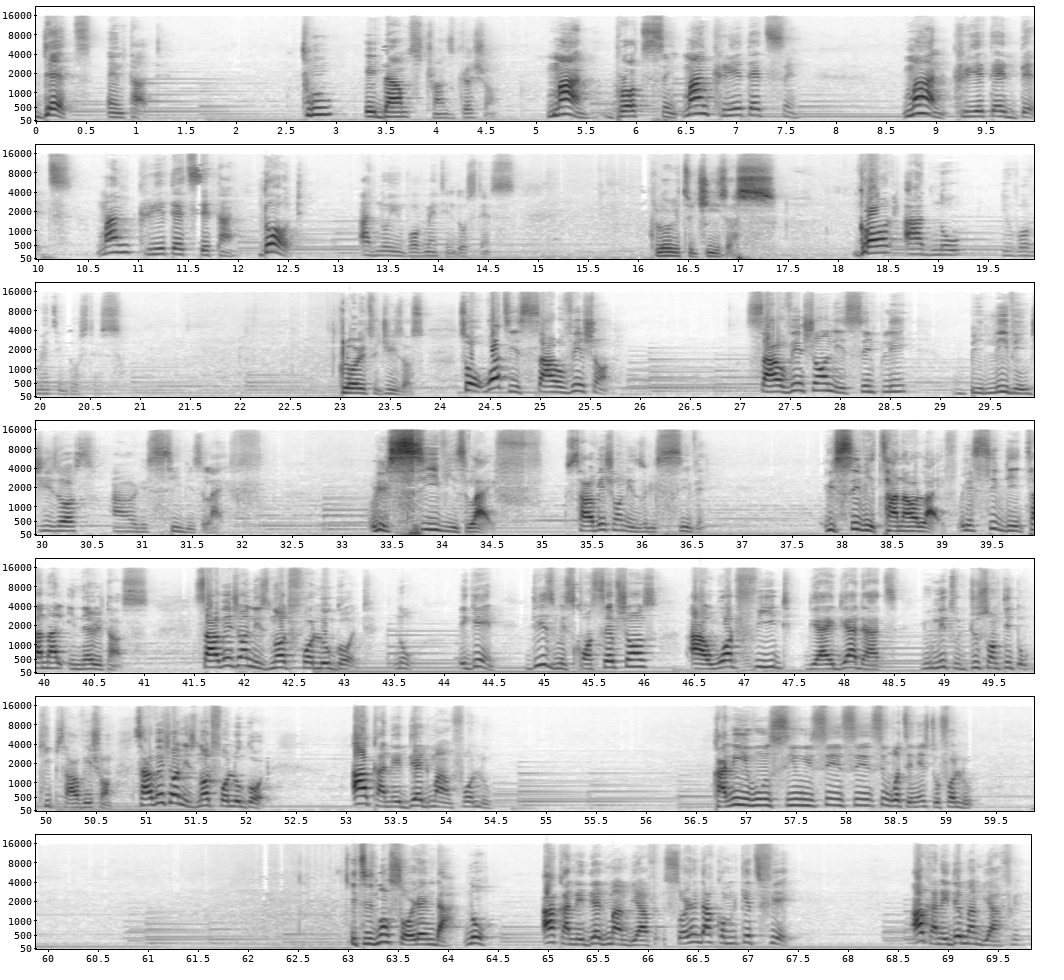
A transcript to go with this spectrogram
death entered through Adam's transgression. Man brought sin. Man created sin. Man created death. Man created Satan. God had no involvement in those things. Glory to Jesus. God had no involvement in those things. Glory to Jesus. So, what is salvation? Salvation is simply believe in Jesus and receive his life. Receive his life. Salvation is receiving. receive eternal life, receive the eternal inheritance. Salvation is not follow God. No. Again, these misconceptions are what feed the idea that you need to do something to keep salvation. Salvation is not follow God. How can a dead man follow? Can he even see, see, see, see what he needs to follow? It is not surrender. No. How can a dead man be afraid? Surrender communicates fear. How can a dead man be afraid?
